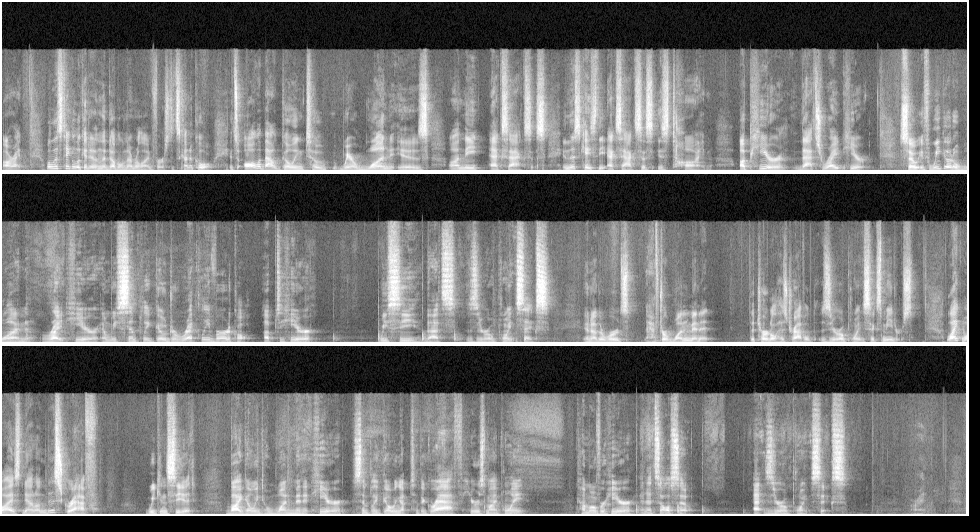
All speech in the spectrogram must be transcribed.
All right, well, let's take a look at it on the double number line first. It's kind of cool. It's all about going to where 1 is on the x-axis. In this case, the x-axis is time. Up here, that's right here. So if we go to 1 right here and we simply go directly vertical up to here, we see that's 0.6. In other words, after one minute, the turtle has traveled 0.6 meters. Likewise, down on this graph, we can see it by going to one minute here, simply going up to the graph, here's my point, come over here, and it's also at 0.6. All right.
